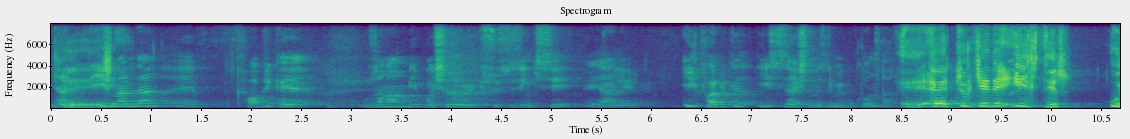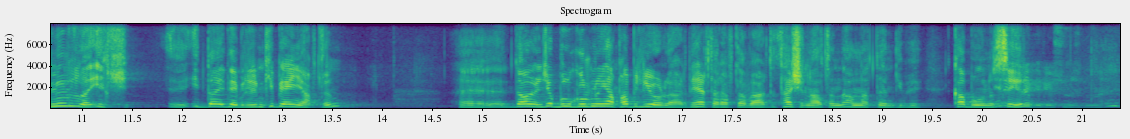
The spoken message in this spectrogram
yani Ee, değirmenden e, fabrikaya uzanan bir başarı öyküsü sizinkisi. Yani ilk fabrikayı siz açtınız değil mi bu konuda? Ee, Evet, Türkiye'de ilktir. Ununu da ilk e, iddia edebilirim ki ben yaptım. Ee, Daha önce bulgurunu yapabiliyorlardı. Her tarafta vardı. Taşın altında anlattığım gibi kabuğunu Nereye sıyırıp. veriyorsunuz bunları?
